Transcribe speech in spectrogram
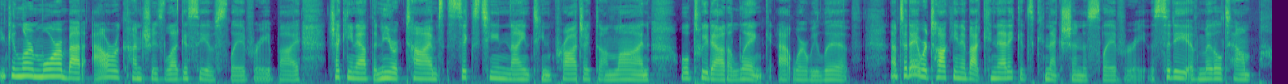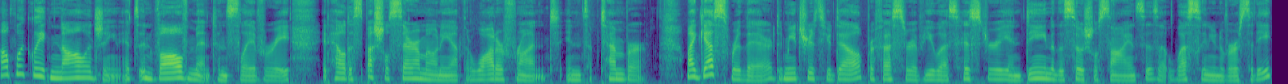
You can learn more about our country's legacy of slavery by checking out the New York Times 1619 Project online. We'll tweet out a link at where we live. Now, today we're talking about Connecticut's connection to slavery, the city of Middletown publicly acknowledging its involvement in slavery. It held a special ceremony at the waterfront in September. My guests were there Demetrius Eudell, professor of U.S. history and dean of the social sciences at Wesleyan University,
